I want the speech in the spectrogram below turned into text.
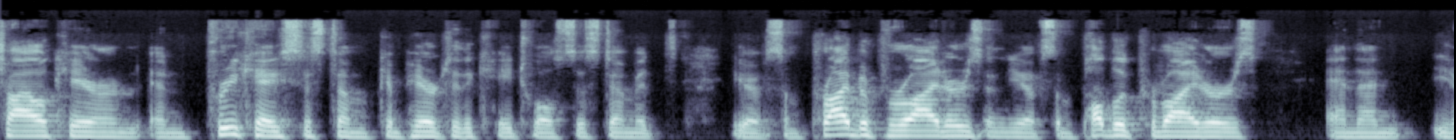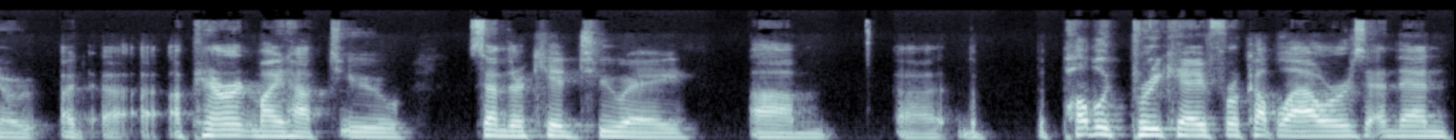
childcare and, and pre-K system compared to the K-12 system. It's you have some private providers and you have some public providers and then you know a, a parent might have to send their kid to a um, uh, the, the public pre-K for a couple hours, and then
